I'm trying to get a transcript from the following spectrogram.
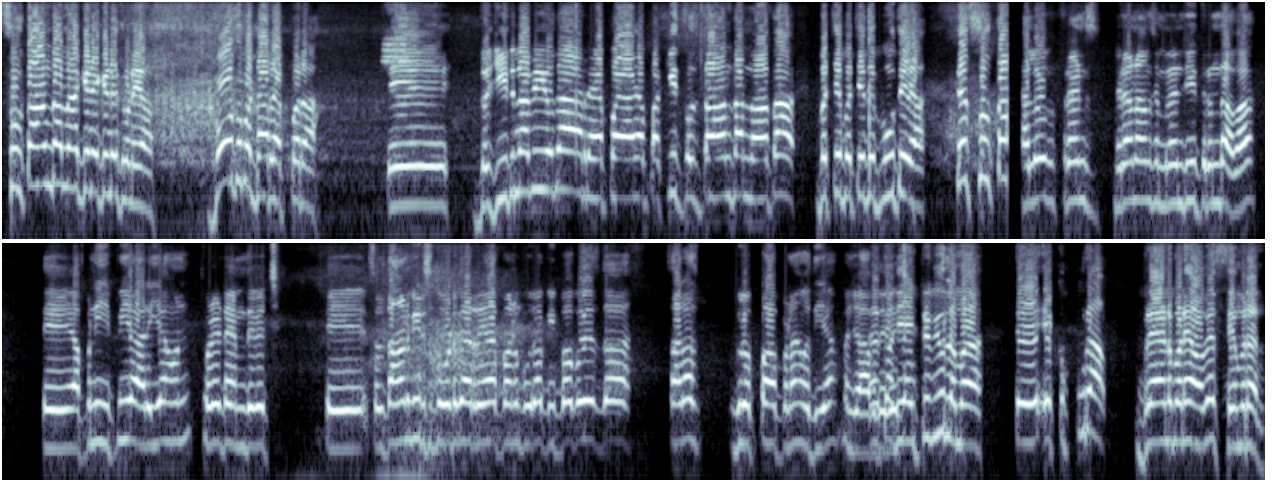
ਸੁਲਤਾਨ ਦਾ ਨਾਂ ਕਿਨੇ ਕਿਨੇ ਸੁਣਿਆ? ਬਹੁਤ ਵੱਡਾ ਰੈਪਰ ਆ। ਤੇ ਦਲਜੀਤ ਨਾਲ ਵੀ ਉਹਦਾ ਰੈਪ ਆਇਆ ਬਾਕੀ ਸੁਲਤਾਨ ਦਾ ਨਾਂ ਤਾਂ ਬੱਚੇ ਬੱਚੇ ਦੇ ਮੂੰਹ ਤੇ ਆ। ਤੇ ਸੁਲਤਾਨ ਹੈਲੋ ਫਰੈਂਡਸ ਮੇਰਾ ਨਾਮ ਸਿਮਰਨਜੀਤ ਰੰਧਾਵਾ ਤੇ ਆਪਣੀ ਈਪੀ ਆ ਰਹੀ ਆ ਹੁਣ ਥੋੜੇ ਟਾਈਮ ਦੇ ਵਿੱਚ। ਤੇ ਸੁਲਤਾਨ ਵੀਰ ਸਪੋਰਟ ਕਰ ਰਿਹਾ, ਆਪਾਂ ਨੂੰ ਪੂਰਾ ਬੀਬਾ ਬੋਇਸ ਦਾ ਸਾਰਾ ਗਰੁੱਪ ਆ ਆਪਣਾ, ਵਧੀਆ, ਪੰਜਾਬ ਦੇ ਤੁਹਾਡੀ ਇੰਟਰਵਿਊ ਲਵਾਂ ਤੇ ਇੱਕ ਪੂਰਾ ਬ੍ਰਾਂਡ ਬਣਿਆ ਹੋਵੇ ਸਿਮਰਨ।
